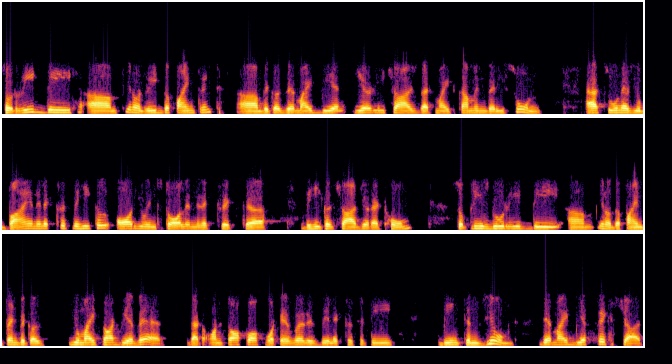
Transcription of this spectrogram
So read the, um, you know, read the fine print uh, because there might be an yearly charge that might come in very soon, as soon as you buy an electric vehicle or you install an electric uh, vehicle charger at home. So please do read the, um, you know, the fine print because you might not be aware that on top of whatever is the electricity being consumed, there might be a fixed charge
